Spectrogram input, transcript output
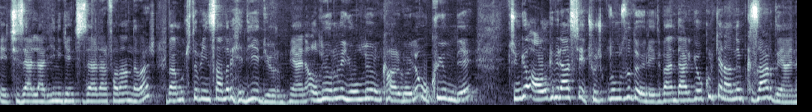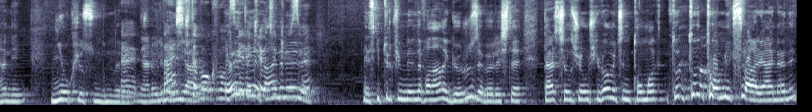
e, çizerler, yeni genç çizerler falan da var. Ben bu kitabı insanlara hediye ediyorum. Yani alıyorum ve yolluyorum kargoyla okuyun diye. Çünkü algı biraz şey çocukluğumuzda da öyleydi. Ben dergi okurken annem kızardı yani hani niye okuyorsun bunları? Evet. Yani öyle Ders oyun kitabı okumamız evet, gerekiyor evet, aynen çünkü öyle. bizim. Eski Türk filmlerinde falan da görürüz ya böyle işte ders çalışıyormuş gibi ama içinde Tom, Tom, Tom, Mix var yani hani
